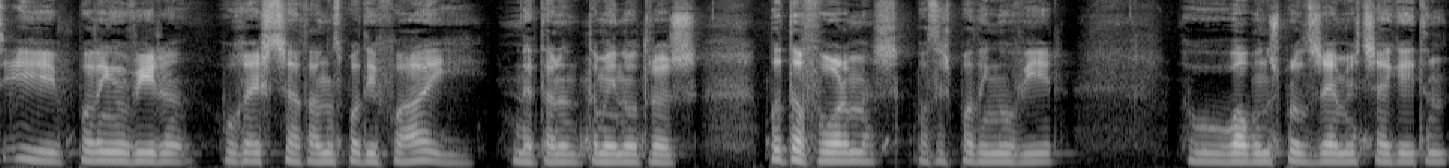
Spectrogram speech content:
Pronto, e podem ouvir o resto já está no Spotify e ainda está também noutras plataformas que vocês podem ouvir. O álbum dos Pearl Jam, este Jay Gayton.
